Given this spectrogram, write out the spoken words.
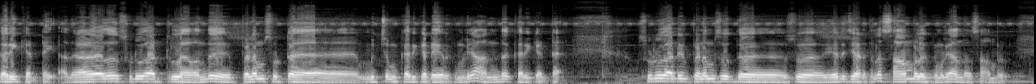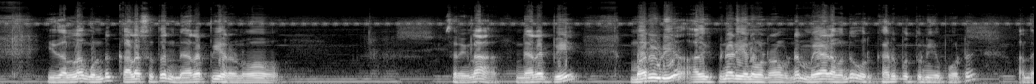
கறிக்கட்டை. அதாவது சுடுகாட்டில் வந்து பிணம் சுட்ட மிச்சம் கறிக்கட்டை இருக்கும் இல்லையா? அந்த கறிக்கட்டை. சுடுகாட்டில் பிணம் சுத்த சு எரிச்ச இடத்துல சாம்பல் இருக்கும் இல்லையா? அந்த சாம்பல். இதெல்லாம் கொண்டு கலசத்தை நிரப்பிடணும் சரிங்களா? நிரப்பி மறுபடியும் அதுக்கு பின்னாடி என்ன பண்ணுறோம் அப்படின்னா மேலே வந்து ஒரு கருப்பு துணியை போட்டு அந்த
